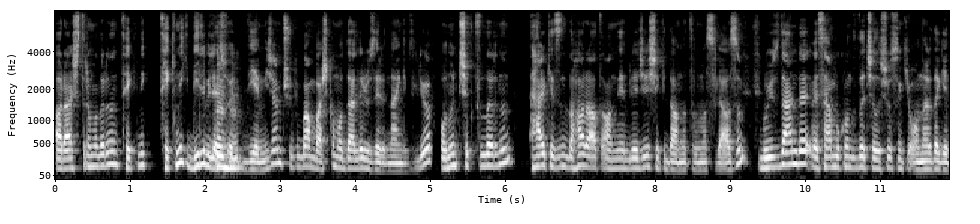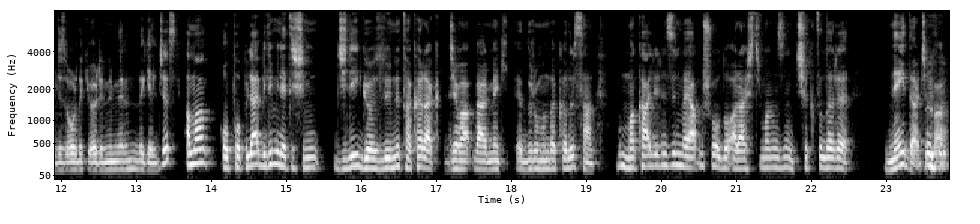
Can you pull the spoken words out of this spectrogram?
araştırmalarının teknik teknik dil bile hı hı. diyemeyeceğim çünkü bambaşka modeller üzerinden gidiliyor. Onun çıktılarının herkesin daha rahat anlayabileceği şekilde anlatılması lazım. Bu yüzden de ve sen bu konuda da çalışıyorsun ki onlara da geleceğiz. Oradaki öğrenimlerine de geleceğiz. Ama o popüler bilim iletişimciliği gözlüğünü takarak cevap vermek e, durumunda kalırsan bu makalenizin ve yapmış olduğu araştırmanızın çıktıları neydi acaba?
